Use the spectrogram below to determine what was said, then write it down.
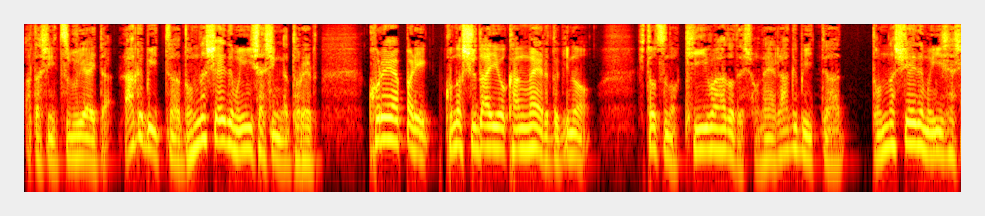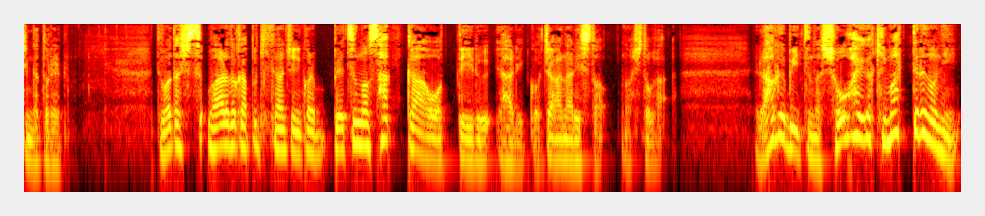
私につぶやいた、ラグビーってのはどんな試合でもいい写真が撮れる。これやっぱり、この主題を考えるときの一つのキーワードでしょうね。ラグビーってのはどんな試合でもいい写真が撮れる。で、私、ワールドカップ期間中にこれ別のサッカーを追っている、やはりこう、ジャーナリストの人が、ラグビーっていうのは勝敗が決まってるのに、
